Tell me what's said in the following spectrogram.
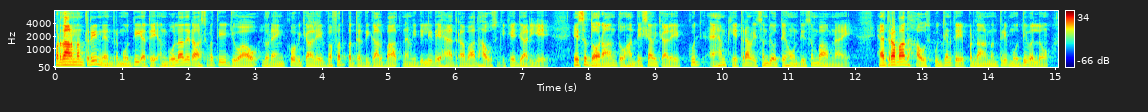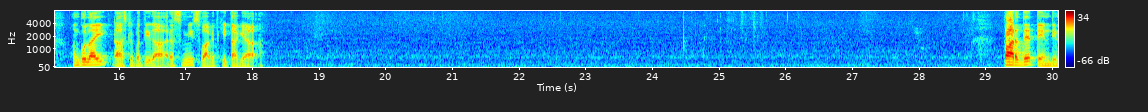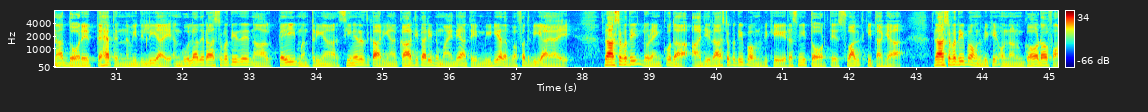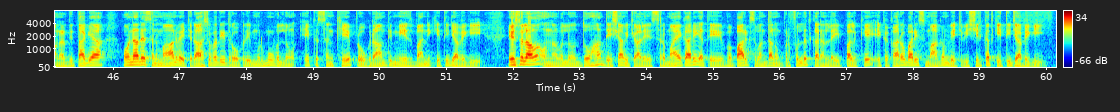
ਪ੍ਰਧਾਨ ਮੰਤਰੀ ਨਰਿੰਦਰ ਮੋਦੀ ਅਤੇ ਅੰਗੋਲਾ ਦੇ ਰਾਸ਼ਟਰਪਤੀ ਜੋਆਓ ਲੋਰੈਂਕੋ ਵਿਚਾਲੇ ਵਫਦ ਪੱਧਰ ਦੀ ਗੱਲਬਾਤ ਨਵੀਂ ਦਿੱਲੀ ਦੇ ਹੈਦਰਾਬਾਦ ਹਾਊਸ ਵਿਖੇ ਜਾਰੀ ਹੈ ਇਸ ਦੌਰਾਨ ਦੋਹਾਂ ਦੇਸ਼ਾਂ ਵਿਚਾਲੇ ਕੁਝ ਅਹਿਮ ਖੇਤਰਾਂ ਵਿੱਚ ਸਮਝੌਤੇ ਹੋਣ ਦੀ ਸੰਭਾਵਨਾ ਹੈ ਹੈਦਰਾਬਾਦ ਹਾਊਸ ਪੁੱਜਣ ਤੇ ਪ੍ਰਧਾਨ ਮੰਤਰੀ ਮੋਦੀ ਵੱਲੋਂ ਅੰਗੋਲਾਈ ਰਾਸ਼ਟਰਪਤੀ ਦਾ ਰਸਮੀ ਸਵਾਗਤ ਕੀਤਾ ਗਿਆ। ਭਾਰਤ ਦੇ 3 ਦਿਨਾਂ ਦੌਰੇ ਤਹਿਤ ਨਵੀਂ ਦਿੱਲੀ ਆਏ ਅੰਗੋਲਾ ਦੇ ਰਾਸ਼ਟਰਪਤੀ ਦੇ ਨਾਲ ਕਈ ਮੰਤਰੀਆਂ, ਸੀਨੀਅਰ ਅਧਿਕਾਰੀਆਂ, ਕਾਰਜਕਾਰੀ ਨੁਮਾਇੰਦਿਆਂ ਅਤੇ ਮੀਡੀਆ ਦਾ ਵਫਦ ਵੀ ਆਇਆ ਹੈ ਰਾਸ਼ਟਰਪਤੀ ਲੋਰੈਂਕੋ ਦਾ ਅੱਜ ਰਾਸ਼ਟਰਪਤੀ ਭਵਨ ਵਿਖੇ ਰਸਮੀ ਤੌਰ ਤੇ ਸਵਾਗਤ ਕੀਤਾ ਗਿਆ। ਰਾਸ਼ਟਰਪਤੀ ਭਵਨ ਵਿਖੇ ਉਹਨਾਂ ਨੂੰ ਗਾਰਡ ਆਫ ਆਨਰ ਦਿੱਤਾ ਗਿਆ। ਉਹਨਾਂ ਦੇ ਸਨਮਾਨ ਵਿੱਚ ਰਾਸ਼ਟਰਪਤੀ ਦ੍ਰੋਪਦੀ ਮੁਰਮੂ ਵੱਲੋਂ ਇੱਕ ਸੰਖੇਪ ਪ੍ਰੋਗਰਾਮ ਦੀ ਮੇਜ਼ਬਾਨੀ ਕੀਤੀ ਜਾਵੇਗੀ। ਇਸ ਤੋਂ ਇਲਾਵਾ ਉਹਨਾਂ ਵੱਲੋਂ ਦੋਹਾਂ ਦੇਸ਼ਾਂ ਵਿਚਾਲੇ ਸਰਮਾਏਕਾਰੀ ਅਤੇ ਵਪਾਰਕ ਸਬੰਧਾਂ ਨੂੰ ਪ੍ਰਫੁੱਲਤ ਕਰਨ ਲਈ ਭਲਕੇ ਇੱਕ ਕਾਰੋਬਾਰੀ ਸਮਾਗਮ ਵਿੱਚ ਵੀ ਸ਼ਿਰਕਤ ਕੀਤੀ ਜਾਵੇਗੀ।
